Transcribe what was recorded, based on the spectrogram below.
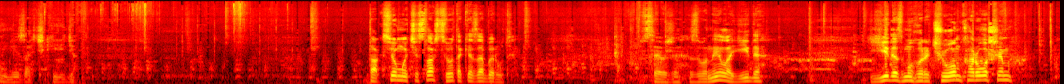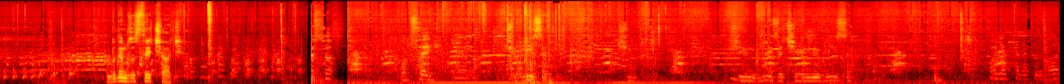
Мої зайчики їдять. Так, 7 числа ж цього таке заберуть. Все вже дзвонила, їде. Їде з могоричом хорошим. Будемо зустрічати. Оцей, наверно, чи влізе, чи, чи він влізе, чи він не влізе. Ой, як тебе тут гарно.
